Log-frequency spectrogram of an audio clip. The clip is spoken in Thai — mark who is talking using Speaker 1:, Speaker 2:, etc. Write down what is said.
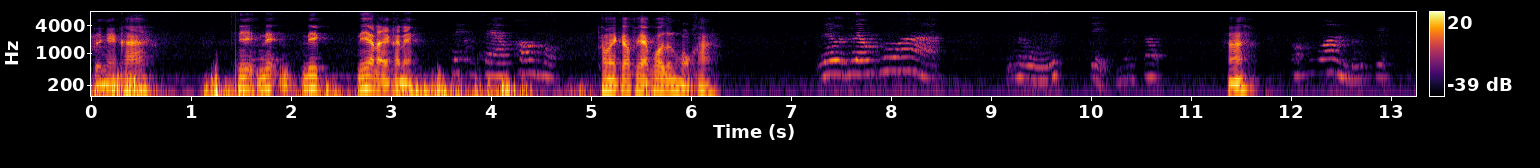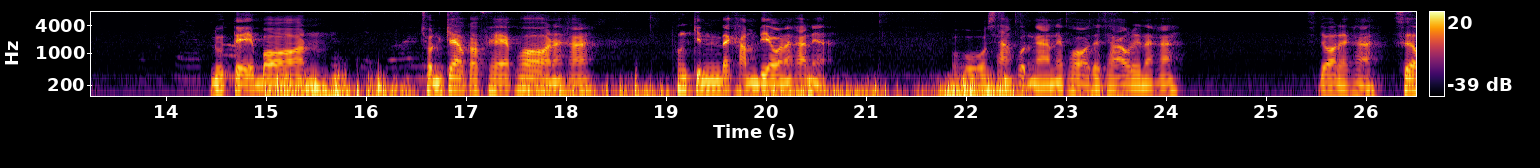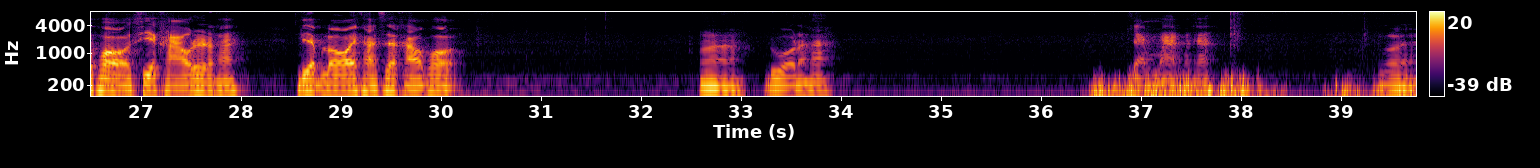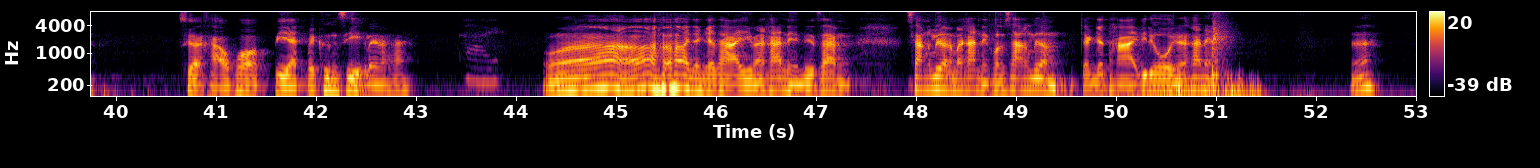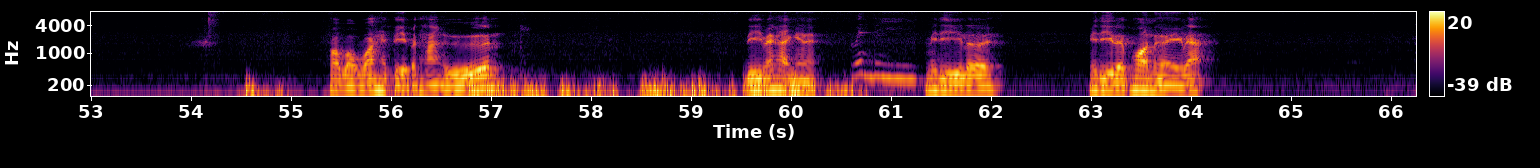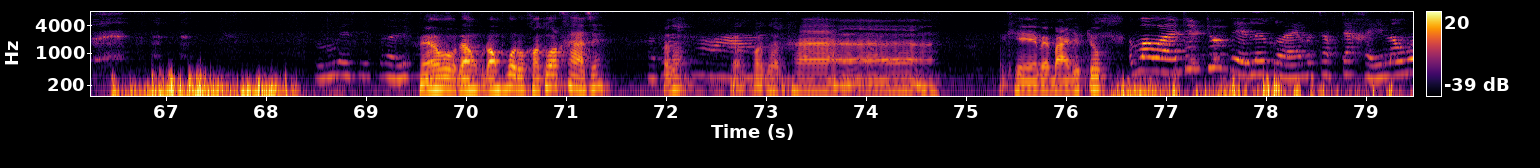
Speaker 1: เป็นไงคะ นี่นี่นี่นี่อะไรคะเนี่ย
Speaker 2: นี่กาแฟพ่อหก
Speaker 1: ทำไมกาแฟพ่อถึงหกคะ
Speaker 2: แล้วแล้วเพราะว่าหนูเตะมันต้อง
Speaker 1: ฮะ
Speaker 2: เพราะว่าหนูเตะกาแฟ
Speaker 1: หนูเตะบอล
Speaker 2: หนูเตะบอล
Speaker 1: ชนแก้วกาแฟพ่อนะคะ เพิ่งกินได้คำเดียวนะคะ เนี่ย โอ้โห สร้างผลงานให้พ่อแต่เช้าเลยนะคะ สุดยอดเลยค่ะ เสื้อพ่อสีขาวด้วยนะคะ เรียบร้อยค่ะ เสื้อขาวพ่อ อ่า ดูเอานะคะแจ่มมากนะคะนี่เสื้อขาวพ่อเปียกไปครึ่งซีกเลยนะคะ
Speaker 2: ถ่าย
Speaker 1: ว้ายังจะถ่ายอีกนะคะเนี่ยนี่สร้างสร้างเรื่องนะคะเนี่ยคนสร้างเรื่องยังจะถ่ายวิดีโออีกนะคะ เนี่ยนะพ่อบอกว่าให้เตะไปทางอื่น ดีไหมคะอย่างเงี้ยเนี่ย
Speaker 2: ไม่ดี
Speaker 1: ไม่ดีเลย ไม่ดีเลยพ่อเหนื่อยอีกแล้ว
Speaker 2: ไม่ดีเลย
Speaker 1: แล้วลองลองพูดว่าขอโทษค่ะสิ ขอโทษ
Speaker 2: ค่ะ
Speaker 1: เดี๋ยวขอโทษค่ะอ่าโอเคบายบายจุ๊บจุ๊บ
Speaker 2: เอาไว้ที่ช่วยเด็กเลยกดไลค์มาซับจะไข่น้องไว้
